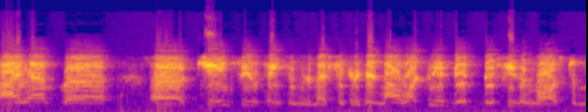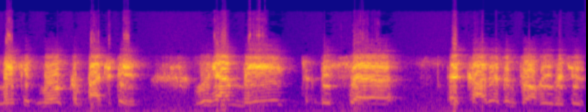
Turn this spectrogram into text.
I have uh, uh, changed few things in domestic cricket. Now, what we did this season was to make it more competitive. We have made this uh, uh, Quaid-e-Azam Trophy, which is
